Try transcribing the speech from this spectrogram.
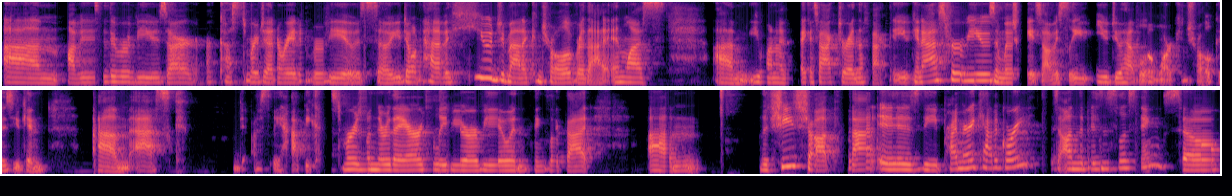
Um, obviously, the reviews are, are customer generated reviews. So, you don't have a huge amount of control over that unless um, you want to, I guess, factor in the fact that you can ask for reviews, in which case, obviously, you do have a little more control because you can um, ask obviously happy customers when they're there to leave you a review and things like that. Um, the cheese shop, that is the primary category that's on the business listing. So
